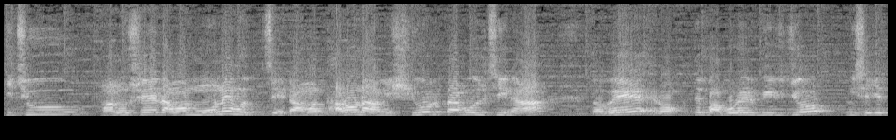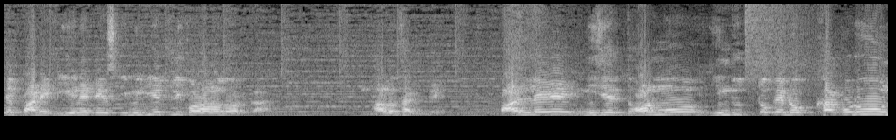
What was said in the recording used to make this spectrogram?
কিছু মানুষের আমার মনে হচ্ছে, এটা আমার ধারণা, আমি শিওরটা বলছি না, তবে রক্তে বাবরের বীর্য মিশে যেতে পারে ডিএনএ টেস্ট ইমিডিয়েটলি করানো দরকার। ভালো থাকবে পারলে নিজের ধর্ম হিন্দুত্বকে রক্ষা করুন।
